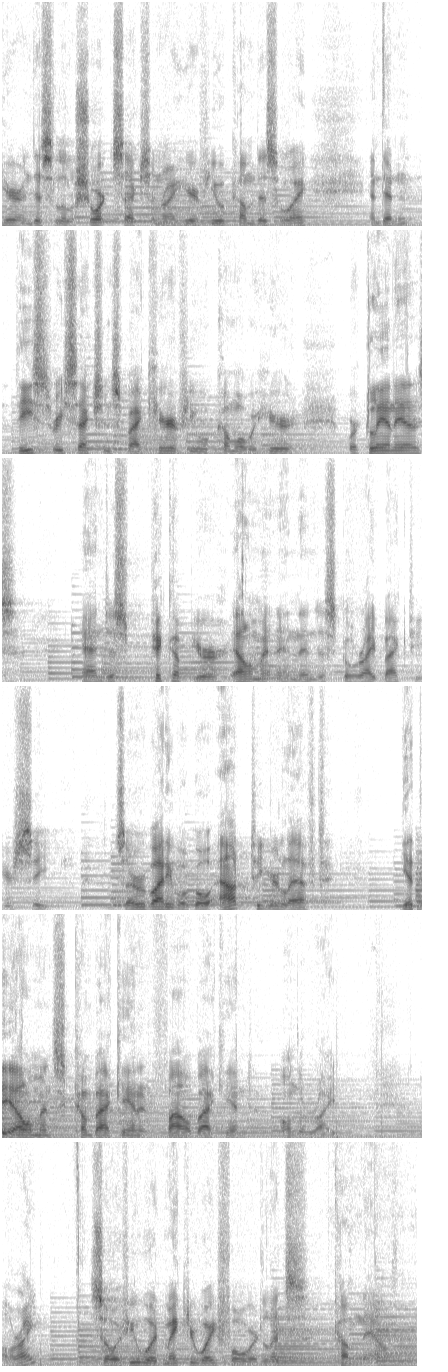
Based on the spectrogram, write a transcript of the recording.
here and this little short section right here if you will come this way. And then these three sections back here if you will come over here where glenn is and just pick up your element and then just go right back to your seat. So everybody will go out to your left get the elements come back in and file back in on the right. All right so if you would make your way forward let's come now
